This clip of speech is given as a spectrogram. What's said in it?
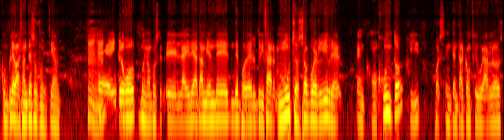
cumple bastante su función. Eh, y luego, bueno, pues eh, la idea también de, poder utilizar mucho software libre en conjunto y pues intentar configurarlos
